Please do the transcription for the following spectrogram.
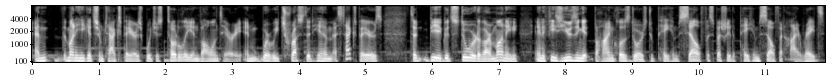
and the money he gets from taxpayers, which is totally involuntary, and where we trusted him as taxpayers to be a good steward of our money. And if if he's using it behind closed doors to pay himself, especially to pay himself at high rates,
